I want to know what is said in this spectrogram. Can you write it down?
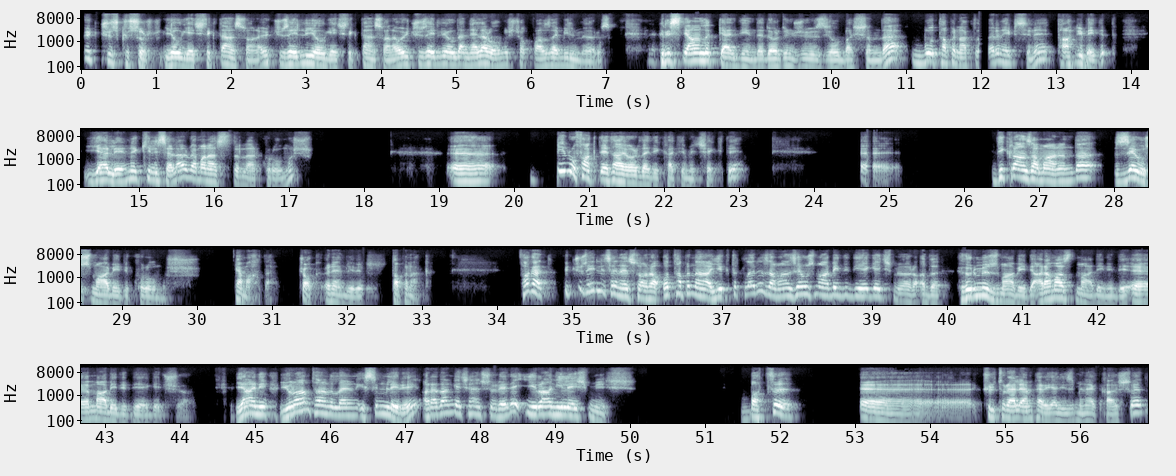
300 küsur yıl geçtikten sonra, 350 yıl geçtikten sonra, o 350 yılda neler olmuş çok fazla bilmiyoruz. Hristiyanlık geldiğinde 4. yüzyıl başında bu tapınakların hepsini tahrip edip yerlerine kiliseler ve manastırlar kurulmuş. Ee, bir ufak detay orada dikkatimi çekti. Ee, Dikran zamanında Zeus mabedi kurulmuş. Kemah'ta. Çok önemli bir tapınak. Fakat 350 sene sonra o tapınağı yıktıkları zaman Zeus mabedi diye geçmiyor adı. Hürmüz mabedi, Aramaz madeni, e, mabedi diye geçiyor. Yani Yunan tanrılarının isimleri aradan geçen sürede İranileşmiş. Batı e, kültürel emperyalizmine karşı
